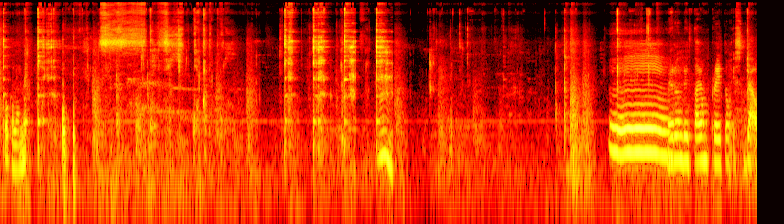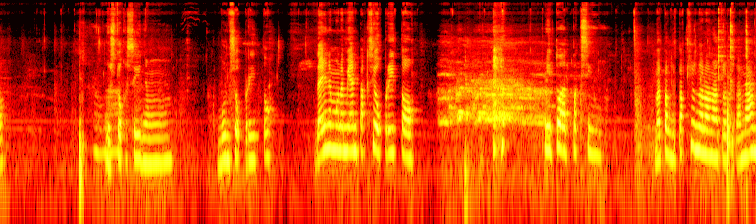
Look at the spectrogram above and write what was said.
Ito kalami. Mm. Meron din tayong pritong isda, oh. Gusto kasi yung bunso prito. Dahil namang namian paksiw, prito. Prito at paksiw. May pagpaksiw na lang nato tanan.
